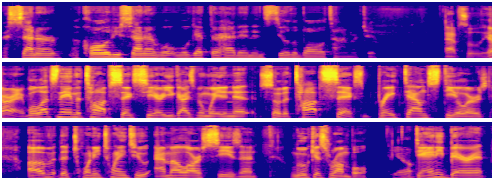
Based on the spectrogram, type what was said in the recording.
a center, a quality center will, will get their head in and steal the ball a time or two. Absolutely. All right. Well, let's name the top six here. You guys been waiting it. So the top six breakdown stealers of the 2022 MLR season: Lucas Rumball, Yep. Danny Barrett,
